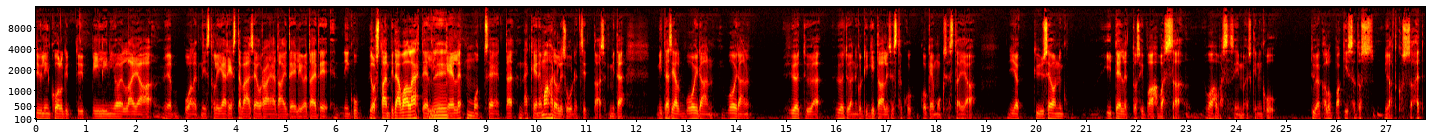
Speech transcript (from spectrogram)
tyyliin 30 tyyppiä linjoilla ja, ja puolet niistä oli järjestävää seuraajaa ja taiteilijoita, että niin kuin jostain pitää vaan lähteä niin. liikkeelle, niin. mutta se, että näkee ne mahdollisuudet sitten taas, että mitä, mitä siellä voidaan, voidaan hyötyä, hyötyä niin kuin digitaalisesta kokemuksesta ja, ja kyllä se on niin kuin itselle tosi vahvassa, vahvassa siinä myöskin niin kuin työkalupakissa tuossa jatkossa, että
